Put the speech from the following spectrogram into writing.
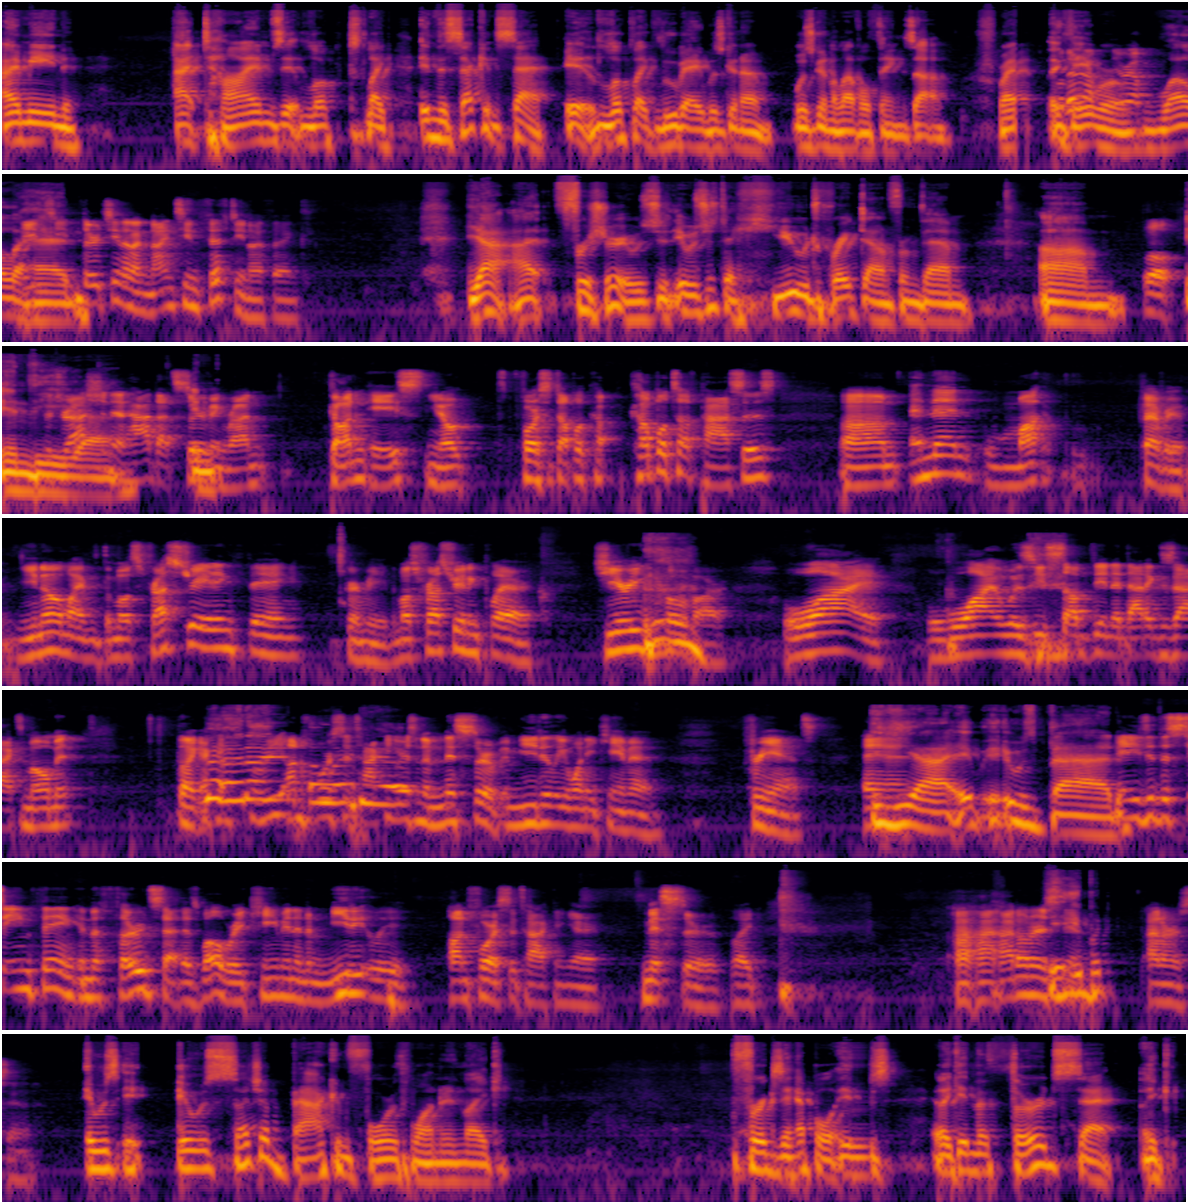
I mean, at times it looked like in the second set, it looked like Lube was gonna was gonna level things up, right? Like Well, they're up- were well 18, ahead. 13 and a 19, 15, I think. Yeah, I, for sure. It was just it was just a huge breakdown from them. Um, Well, in the Podrascanin uh, had had that serving run, got an ace, you know, forced a couple, couple tough passes. Um, and then, my, every, you know, my the most frustrating thing for me, the most frustrating player, Jiri Kovar. Why? Why was he subbed in at that exact moment? Like I think three unforced attacking errors and a missed serve immediately when he came in. Free ants. And, yeah, it, it was bad. and he did the same thing in the third set as well, where he came in and immediately unforced attacking missed serve. Like I, I, I don't understand. it- but I don't understand. it was it, it was such a back and forth one and like for example it was like in the third set like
